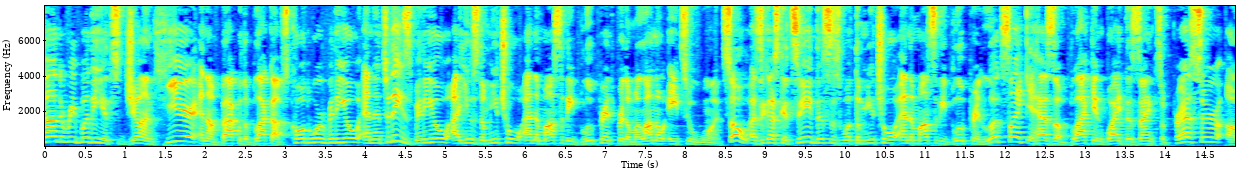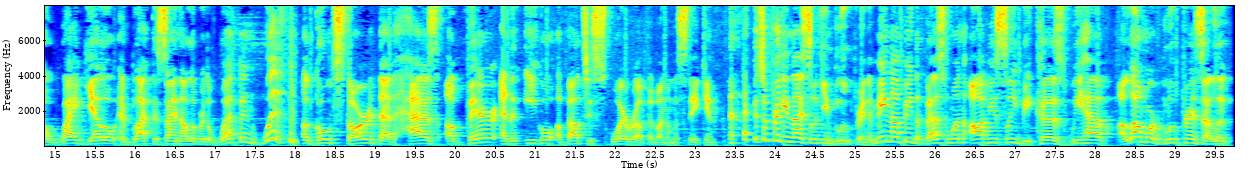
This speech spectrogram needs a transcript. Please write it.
going on everybody? It's John here and I'm back with a Black Ops Cold War video and in today's video I used the Mutual Animosity Blueprint for the Milano 821. So as you guys can see this is what the Mutual Animosity Blueprint looks like. It has a black and white design suppressor, a white, yellow and black design all over the weapon with a gold star that has a bear and an eagle about to square up if I'm not mistaken. it's a pretty nice looking blueprint. It may not be the best one obviously because we have a lot more blueprints that look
